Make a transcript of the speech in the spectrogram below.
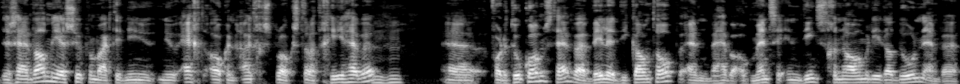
er zijn wel meer supermarkten die nu, nu echt ook een uitgesproken strategie hebben Mhm. voor de toekomst. Hè. We willen die kant op en we hebben ook mensen in dienst genomen die dat doen. En we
